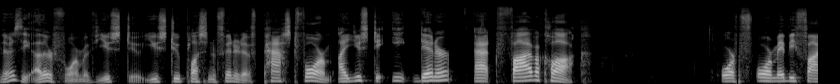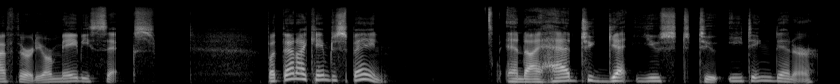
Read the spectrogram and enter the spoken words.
There's the other form of used to. Used to plus infinitive, past form. I used to eat dinner at five o'clock, or or maybe five thirty, or maybe six. But then I came to Spain, and I had to get used to eating dinner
